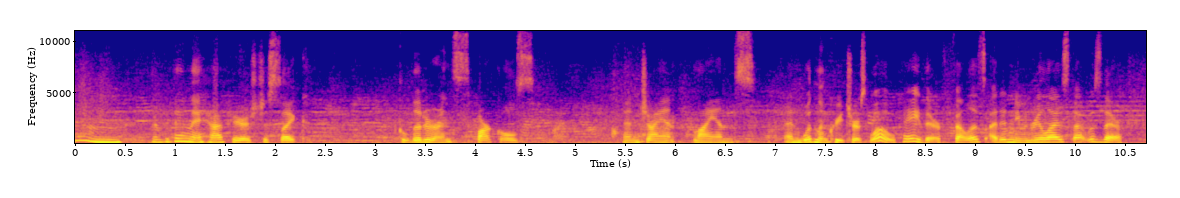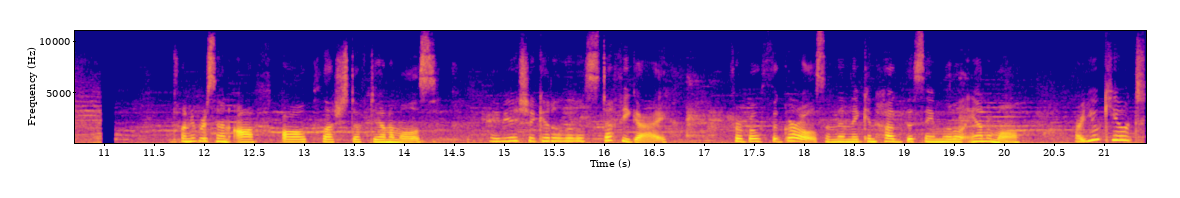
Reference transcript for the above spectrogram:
Hmm. Everything they have here is just like glitter and sparkles and giant lions and woodland creatures. Whoa, hey there, fellas. I didn't even realize that was there. 20% off all plush stuffed animals. Maybe I should get a little stuffy guy for both the girls and then they can hug the same little animal. Are you cute?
